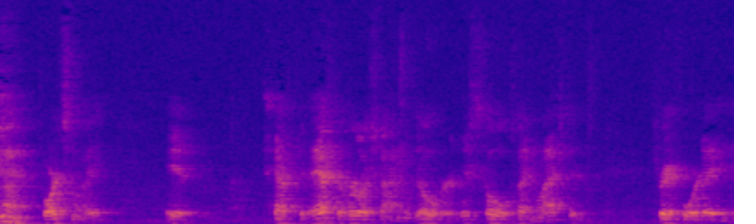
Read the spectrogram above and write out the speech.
Fortunately, it after after Herlisheim was over, this whole thing lasted three or four days,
